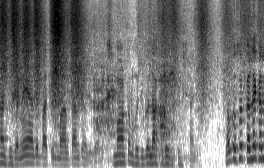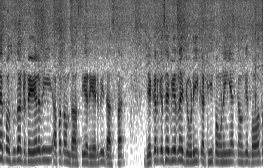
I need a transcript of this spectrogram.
ਹਾਂਜੀ। ਜੰਨੇ ਆ ਤੇ ਬਾਕੀ ਮਾਨਤਾਨ ਤੇ ਹੋ ਜੂਗਾ ਮਾਨਤਨ ਹੋ ਜਾਊਗਾ ਲੱਖ ਦੇ ਵਿੱਚ। ਹਾਂਜੀ। ਲਓ ਦੋਸਤੋ ਕੱਲੇ ਕੱਲੇ ਪਸ਼ੂ ਦਾ ਡਿਟੇਲ ਵੀ ਆਪਾਂ ਤੁਹਾਨੂੰ ਦੱਸਦੀ ਹੈ ਰੇਟ ਵੀ ਦੱਸਤਾ। ਜੇਕਰ ਕਿਸੇ ਵੀਰ ਨੇ ਜੋੜੀ ਇਕੱਠੀ ਪਾਉਣੀ ਆ ਕਿਉਂਕਿ ਬਹੁਤ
